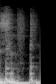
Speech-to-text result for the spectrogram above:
Kings.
